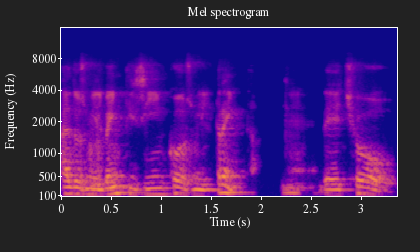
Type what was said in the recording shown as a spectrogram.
al 2025-2030. De hecho,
